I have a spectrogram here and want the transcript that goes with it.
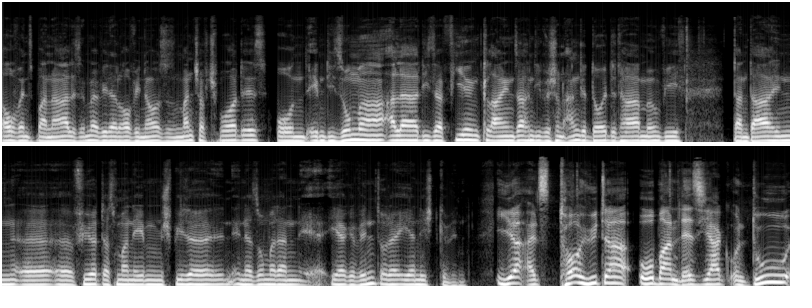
auch wenn es banal ist, immer wieder darauf hinaus, dass es ein Mannschaftssport ist und eben die Summe aller dieser vielen kleinen Sachen, die wir schon angedeutet haben, irgendwie dann dahin äh, äh führt, dass man eben Spiele in der Summe dann eher gewinnt oder eher nicht gewinnt. Ihr als Torhüter, Urban Lesjak und du,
